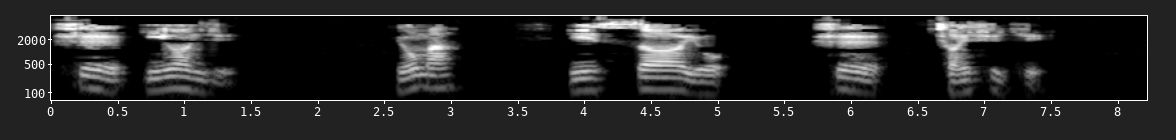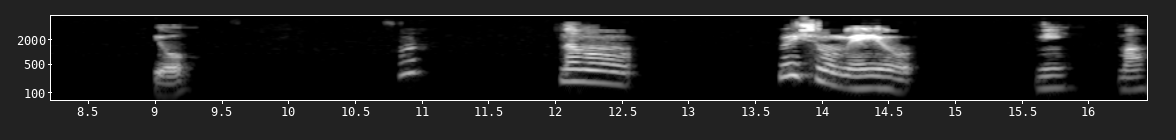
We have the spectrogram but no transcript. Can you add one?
是疑问句，有吗？있어요是程序句，有。嗯，那么为什么没有你吗？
